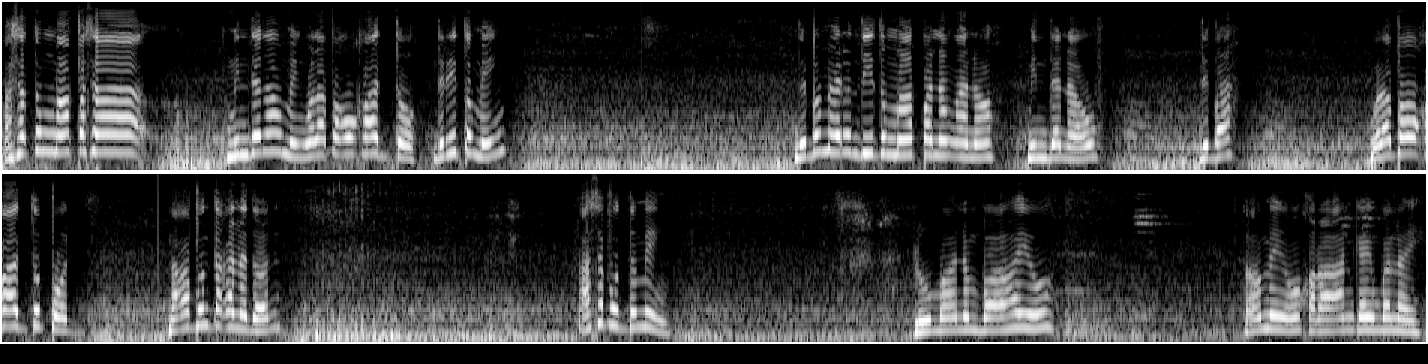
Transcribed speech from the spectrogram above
Asa tong mapa sa Mindanao, Ming, wala pa ko kadto. Dirito, Ming. Di ba meron dito mapa ng ano, Mindanao? Di ba? Wala pa ako kadto pod. Nakapunta ka na doon? Asa punta, Ming? Luma ng bahay, oh. Tama, oh. Karaan kayong balay.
